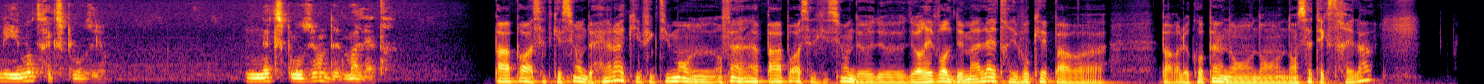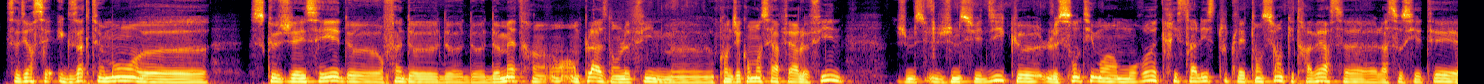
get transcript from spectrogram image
Mais une autre explosion. Une explosion de mal-être par rapport à cette question de Hirak, effectivement, euh, enfin, par rapport à cette question de, révolte de mal-être évoquée par, euh, par le copain dans, dans, cet extrait-là, c'est-à-dire c'est exactement euh, ce que j'ai essayé de, enfin, de, de mettre en, place dans le film. Quand j'ai commencé à faire le film, je me, je me, suis, dit que le sentiment amoureux cristallise toutes les tensions qui traversent la société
